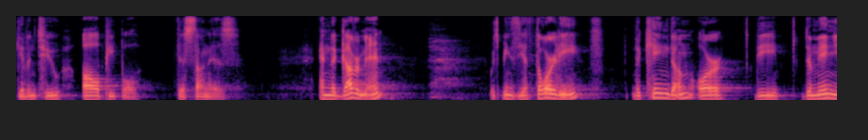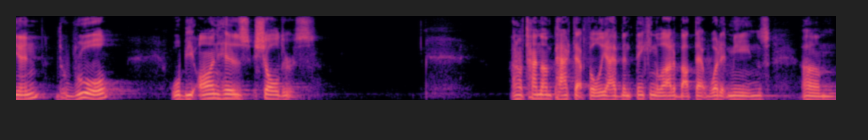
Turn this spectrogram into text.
given to all people, this son is. And the government, which means the authority, the kingdom, or the dominion, the rule, will be on his shoulders. I don't have time to unpack that fully. I've been thinking a lot about that, what it means um,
